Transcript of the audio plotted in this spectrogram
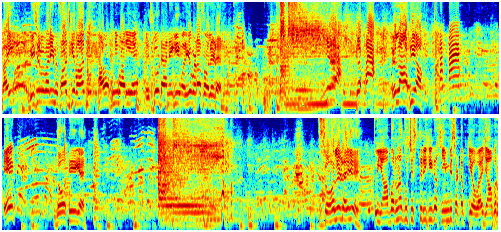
भाई, बीस रुपए वाली मसाज के बाद अब अपनी बारी है। इसको उठाने की, और ये बड़ा सॉलिड है। हिला दिया। एक दो ठीक है। सॉलिड है ये। तो यहाँ पर ना कुछ इस तरीके का थीम भी सेटअप किया हुआ है जहाँ पर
